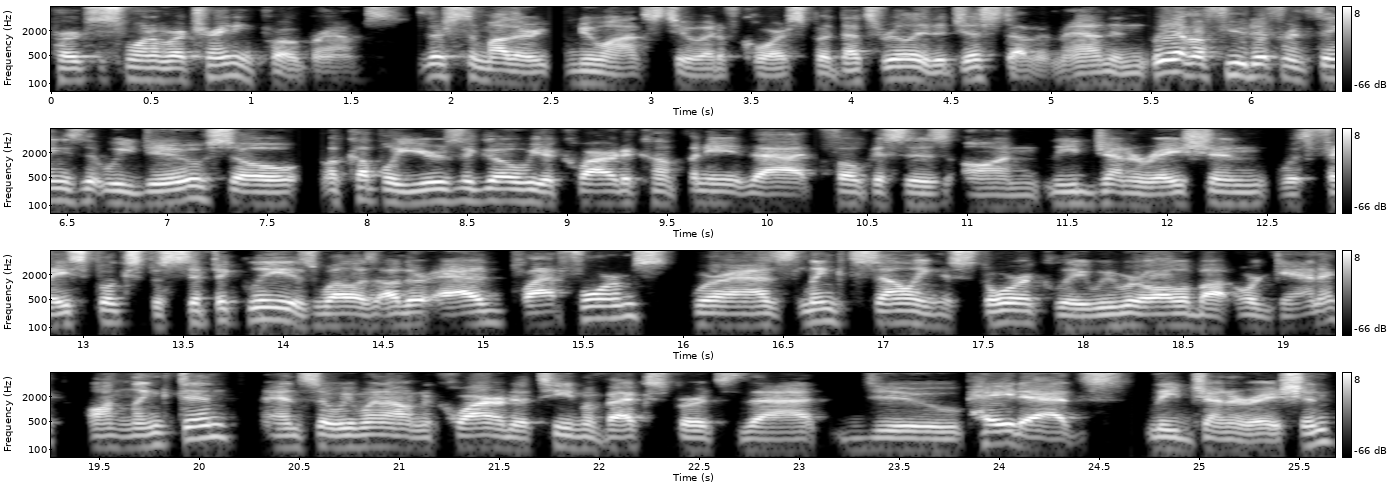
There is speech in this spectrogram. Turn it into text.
purchase one of our training programs. There's some other nuance to it, of course, but that's really the gist of it, man. And we have a few different things that we do. So a couple years ago, we acquired a company that focuses on lead generation with Facebook specifically, as well as other ad platforms. Whereas linked selling historically, we were all about organic on LinkedIn. And so we went out and acquired a team of experts that do paid ads lead generation.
